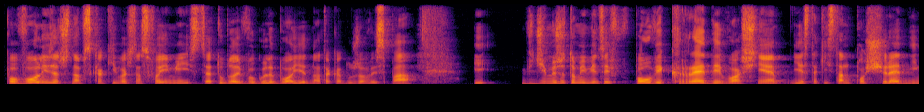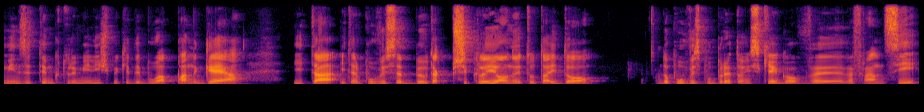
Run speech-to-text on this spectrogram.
powoli zaczyna wskakiwać na swoje miejsce. Tutaj w ogóle była jedna taka duża wyspa i widzimy, że to mniej więcej w połowie kredy właśnie jest taki stan pośredni między tym, który mieliśmy, kiedy była Pangea i, ta, i ten półwysep był tak przyklejony tutaj do, do Półwyspu Bretońskiego w, we Francji,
